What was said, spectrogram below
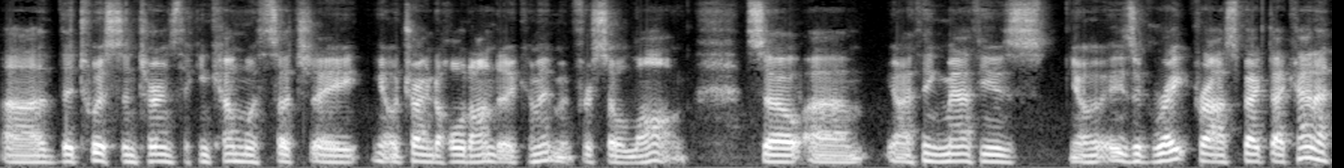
uh, the twists and turns that can come with such a you know trying to hold on to a commitment for so long. So um, you know, I think Matthews you know is a great prospect. I kind of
